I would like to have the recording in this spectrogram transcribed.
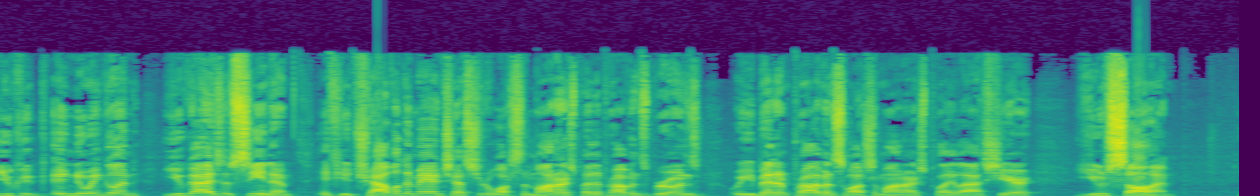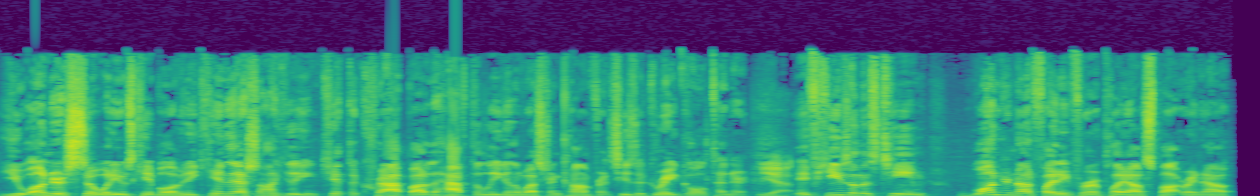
You could in New England. You guys have seen him. If you traveled to Manchester to watch the Monarchs play the Providence Bruins, or you've been in Providence to watch the Monarchs play last year, you saw him. You understood what he was capable of, and he came to the National Hockey League and kicked the crap out of the half the league in the Western Conference. He's a great goaltender. Yeah. If he's on this team, one, you're not fighting for a playoff spot right now.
